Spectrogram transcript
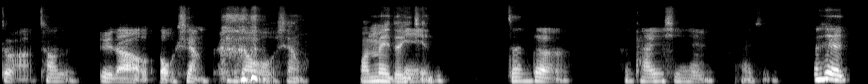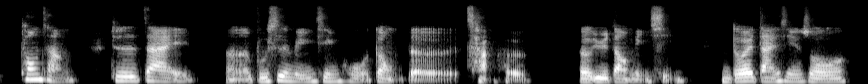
对啊，超遇到偶像遇到偶像，完美的一天。嗯真的很开心哎，开心。而且通常就是在呃不是明星活动的场合而遇到明星，你都会担心说，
